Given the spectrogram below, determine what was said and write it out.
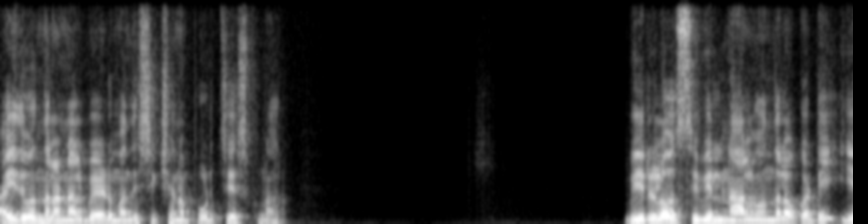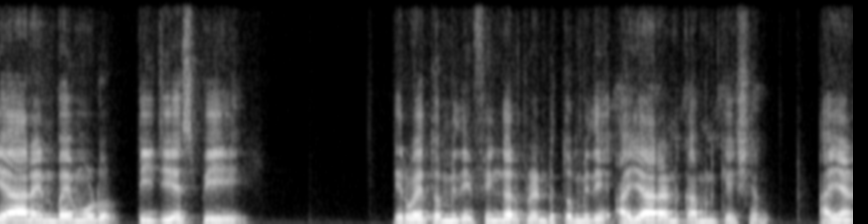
ఐదు వందల నలభై ఏడు మంది శిక్షణ పూర్తి చేసుకున్నారు. వీరిలో సివిల్ నాలుగు వందల ఒకటి ఏఆర్ ఎనభై మూడు టీజీఎస్పి ఇరవై తొమ్మిది ఫింగర్ ప్రింట్ తొమ్మిది IR and communication I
